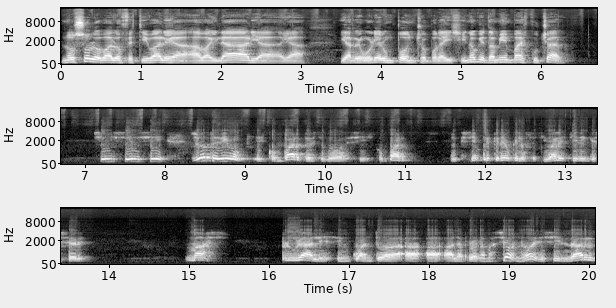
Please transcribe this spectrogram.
no solo va a los festivales a, bailar y a, y, a, y a revolear un poncho por ahí, sino que también va a escuchar. Sí, sí, sí. Yo te digo, eh, comparto esto que vos decís, comparto. Siempre creo que los festivales tienen que ser más plurales en cuanto a, a, a la programación, ¿no? Es decir, dar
